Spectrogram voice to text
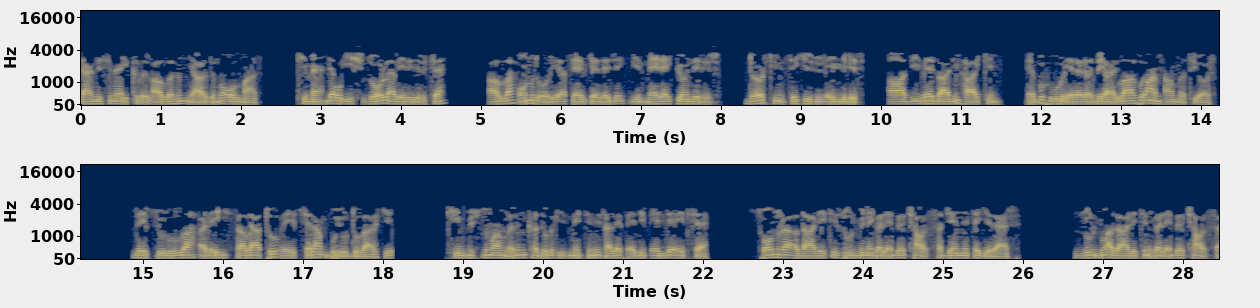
kendisine yıkılır Allah'ın yardımı olmaz. Kime de o iş zorla verilirse, Allah onu doğruya sevk edecek bir melek gönderir. 4851 Adil ve zalim hakim Ebu Hurer'e radıyallahu an anlatıyor. Resulullah aleyhissalatu vesselam buyurdular ki, kim Müslümanların kadılık hizmetini talep edip elde etse, sonra adaleti zulmüne galebe çalsa cennete girer. Zulmü adaletini galebe çalsa,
